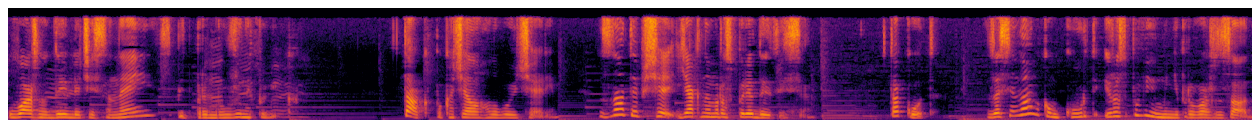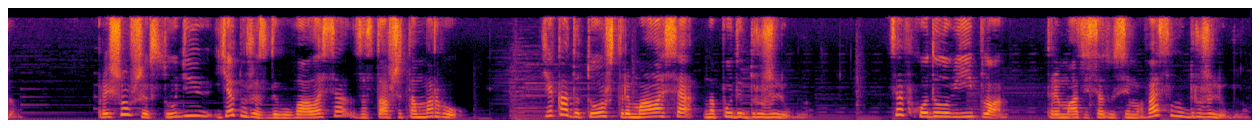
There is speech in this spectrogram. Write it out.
уважно дивлячись на неї з під примружених повік. Так, покачала головою Чері. Знати б ще, як ним розпорядитися. Так от, за сніданком Курт і розповів мені про ваш задум. Прийшовши в студію, я дуже здивувалася, заставши там Марго, яка до того ж трималася на подив дружелюбно. Це входило в її план триматися з усіма весело дружелюбно.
